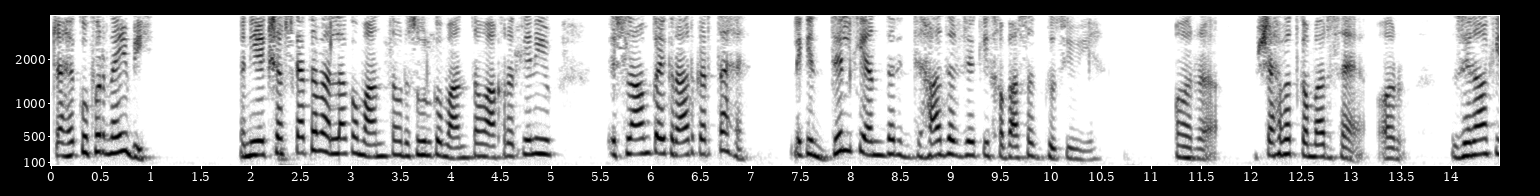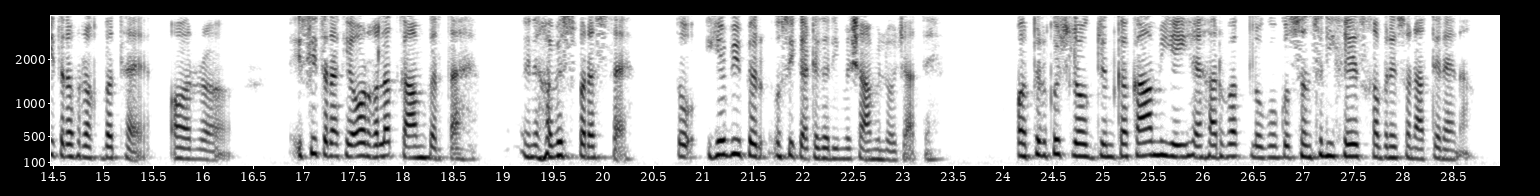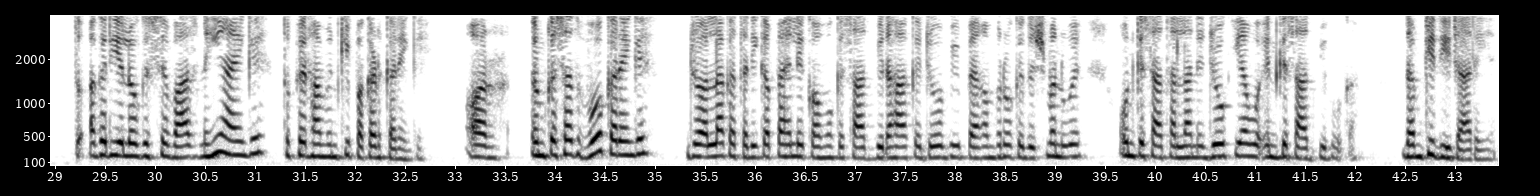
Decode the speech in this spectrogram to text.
چاہے کفر نہیں بھی۔ یعنی ایک شخص کہتا ہے، میں اللہ کو مانتا ہوں، رسول کو مانتا ہوں، آخرت یعنی اسلام کا اقرار کرتا ہے، لیکن دل کے اندر انتہا درجے کی خباست گھسی ہوئی ہے۔ اور شہوت کا مرض ہے اور زنا کی طرف رغبت ہے اور اسی طرح کے اور غلط کام کرتا ہے یعنی حوث پرست ہے، تو یہ بھی پھر اسی کیٹیگری میں شامل ہو جاتے ہیں۔ اور پھر کچھ لوگ جن کا کام ہی یہی ہے ہر وقت لوگوں کو سنسنی خیز خبریں سناتے رہنا۔ تو اگر یہ لوگ اس سے باز نہیں آئیں گے، تو پھر ہم ان کی پکڑ کریں گے۔ اور ان کے ساتھ وہ کریں گے جو اللہ کا طریقہ پہلے قوموں کے ساتھ بھی رہا کہ جو بھی پیغمبروں کے دشمن ہوئے، ان کے ساتھ اللہ نے جو کیا، وہ ان کے ساتھ بھی ہوگا۔ دھمکی دی جا رہی ہے۔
